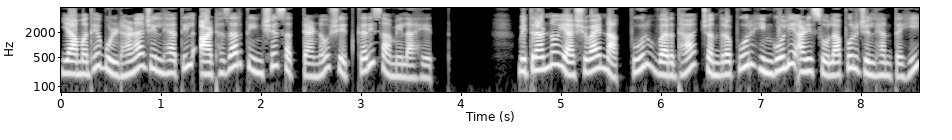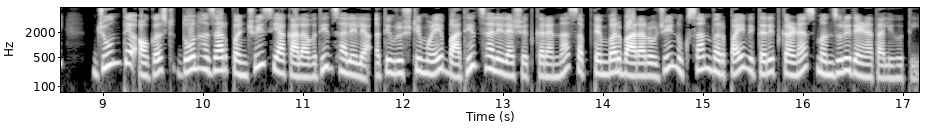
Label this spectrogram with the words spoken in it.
यामध्ये बुलढाणा जिल्ह्यातील आठ हजार तीनशे सत्त्याण्णव शेतकरी सामील आहेत. मित्रांनो याशिवाय नागपूर वर्धा चंद्रपूर हिंगोली आणि सोलापूर जिल्ह्यांतही जून ते ऑगस्ट दोन हजार पंचवीस या कालावधीत झालेल्या अतिवृष्टीमुळे बाधित झालेल्या शेतकऱ्यांना सप्टेंबर बारा रोजी नुकसान भरपाई वितरित करण्यास मंजुरी देण्यात आली होती.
